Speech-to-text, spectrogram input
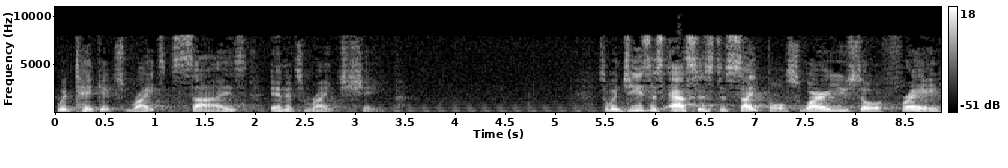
would take its right size and its right shape. So when Jesus asked his disciples, Why are you so afraid?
